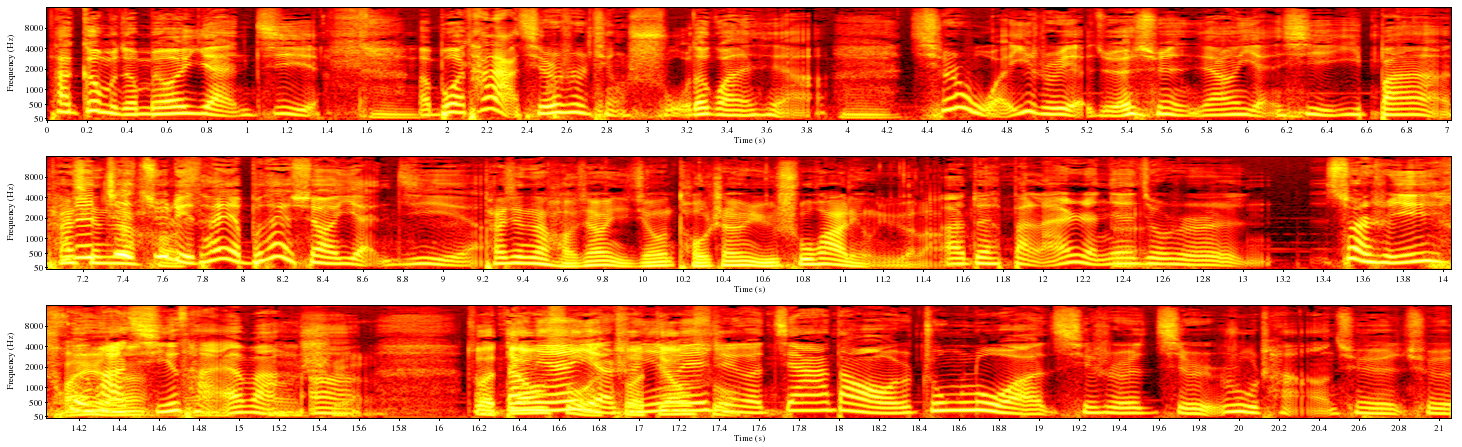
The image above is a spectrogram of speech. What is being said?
他根本就没有演技。嗯呃，不过他俩其实是挺熟的关系啊。嗯，其实我一直也觉得徐锦江演戏一般啊，他在这剧里他也不太需要演技啊。他现在好像已经投身于书画领域了啊，对，本来人家就是算是一绘画奇才吧，嗯，啊是，做，当年也是因为这个家道中落，其实就是入场去去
